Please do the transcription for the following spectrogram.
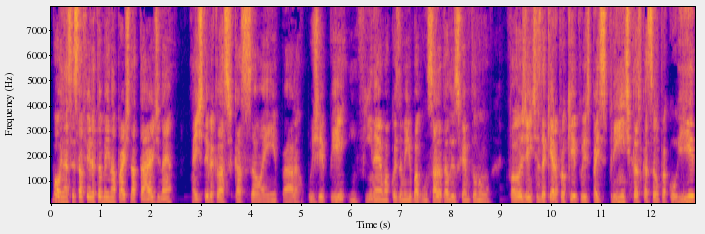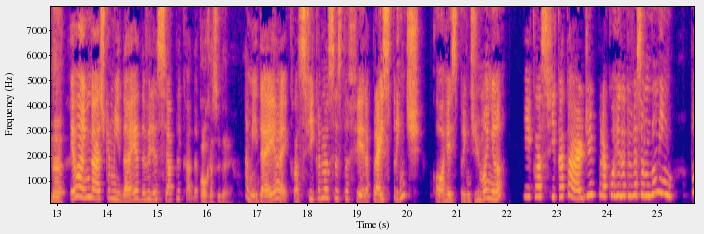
Bom, e na sexta-feira também na parte da tarde, né? A gente teve a classificação aí para o GP, enfim, né? Uma coisa meio bagunçada, até o Lewis Hamilton não falou, gente, isso daqui era para o quê? Para sprint, classificação para corrida? Eu ainda acho que a minha ideia deveria ser aplicada. Qual que é a sua ideia? A minha ideia é classifica na sexta-feira para sprint corre a sprint de manhã e classifica à tarde para a corrida que vai ser no domingo. Pô,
